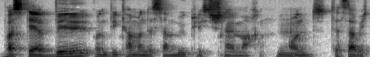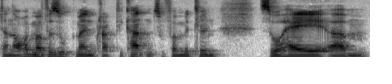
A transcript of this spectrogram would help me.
was der will und wie kann man das dann möglichst schnell machen. Mhm. Und das habe ich dann auch immer versucht, meinen Praktikanten zu vermitteln, so hey, ähm,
